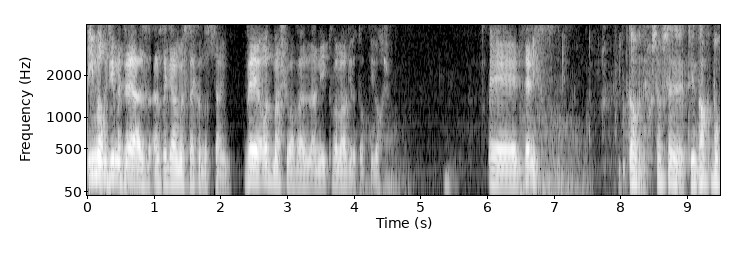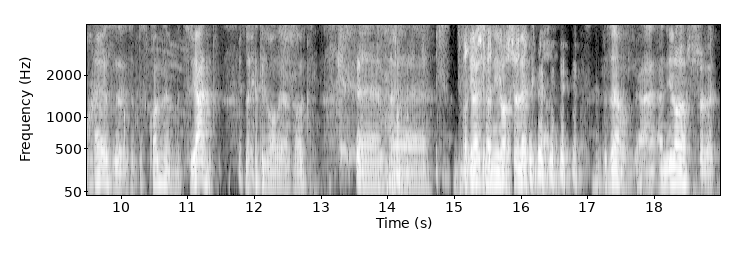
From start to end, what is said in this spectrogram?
אם מורידים את זה, אז אז זה גם סייקונוס 2. ועוד משהו, אבל אני כבר לא אגיד אותו, כי לא חשוב. אה, דניס, טוב, אני חושב שתינוק בוכה זה זה פסקול מצוין לקטגוריה הזאת. אה, דברים שאני לא שולט, זהו, אני לא שולט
